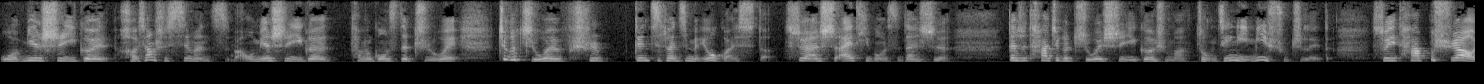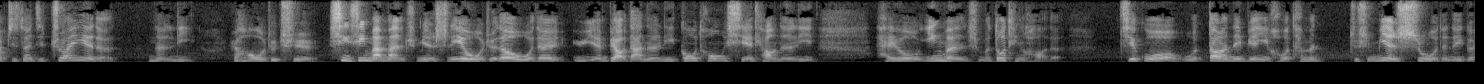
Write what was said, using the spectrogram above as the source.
我面试一个好像是西门子吧，我面试一个他们公司的职位，这个职位是跟计算机没有关系的，虽然是 IT 公司，但是，但是他这个职位是一个什么总经理、秘书之类的，所以他不需要计算机专业的能力。然后我就去信心满满的去面试，因为我觉得我的语言表达能力、沟通协调能力，还有英文什么都挺好的。结果我到了那边以后，他们就是面试我的那个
